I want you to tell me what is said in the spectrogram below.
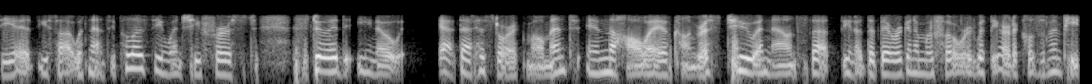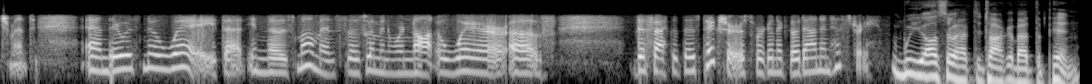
see it you saw it with Nancy Pelosi when she first stood you know at that historic moment in the hallway of Congress to announce that you know that they were going to move forward with the articles of impeachment. And there was no way that in those moments those women were not aware of the fact that those pictures were going to go down in history. We also have to talk about the pin.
